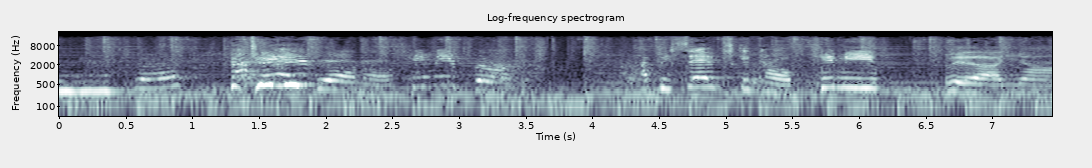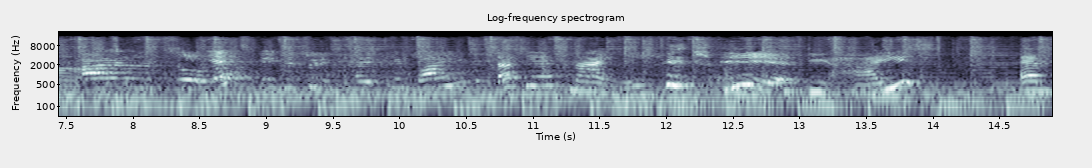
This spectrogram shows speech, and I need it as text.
Die Ute. Die Timmy Burner. Timmy Burner. Hab ich selbst gekauft. Timmy Burner. Also, jetzt gehen wir zu den Kälbchen rein. Das hier ist meine. Spiel. Die heißt ähm,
